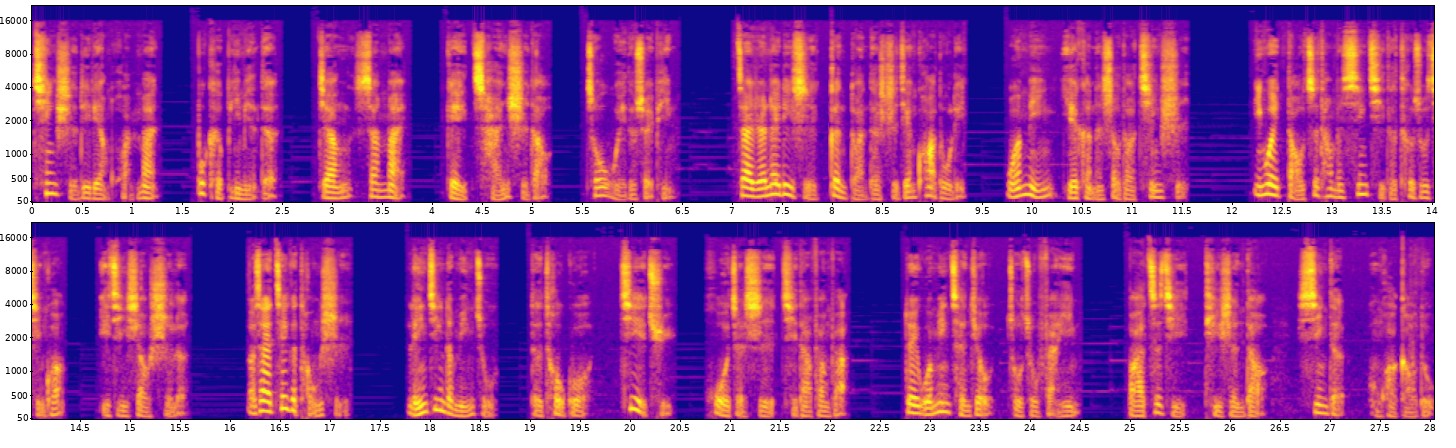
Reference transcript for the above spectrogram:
侵蚀力量缓慢，不可避免地将山脉给蚕食到周围的水平。在人类历史更短的时间跨度里，文明也可能受到侵蚀，因为导致他们兴起的特殊情况已经消失了。而在这个同时，邻近的民族得透过借取或者是其他方法，对文明成就做出反应，把自己提升到。新的文化高度，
